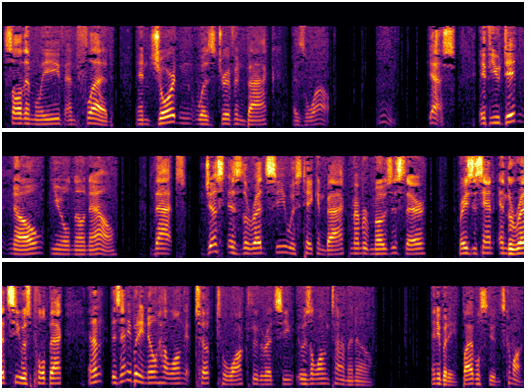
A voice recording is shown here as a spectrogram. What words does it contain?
saw them leave and fled. And Jordan was driven back as well. Mm. Yes. If you didn't know, you'll know now that just as the Red Sea was taken back, remember Moses there raised his hand and the Red Sea was pulled back. And does anybody know how long it took to walk through the Red Sea? It was a long time, I know. Anybody? Bible students, come on.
